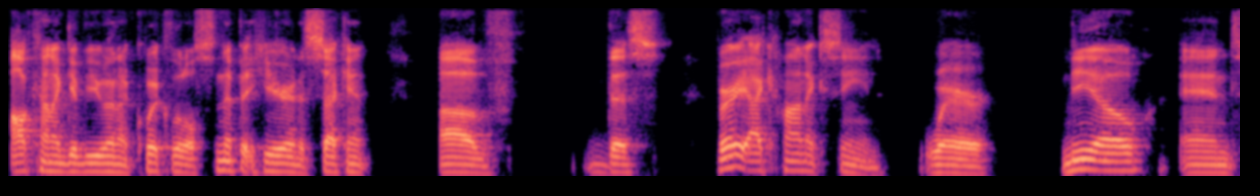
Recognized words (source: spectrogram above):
I'll kind of give you in a quick little snippet here in a second of this very iconic scene where Neo and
